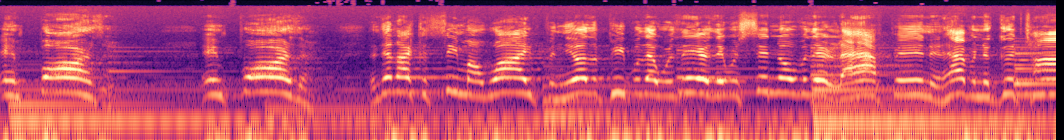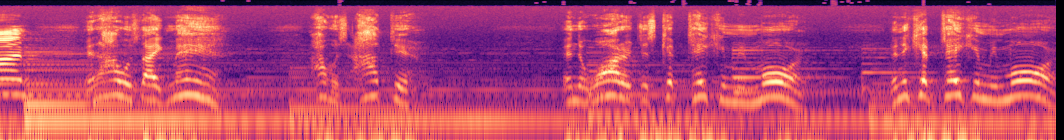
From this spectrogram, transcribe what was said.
and farther and farther. And then I could see my wife and the other people that were there. They were sitting over there laughing and having a good time. And I was like, man, I was out there. And the water just kept taking me more. And it kept taking me more.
